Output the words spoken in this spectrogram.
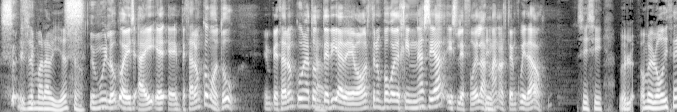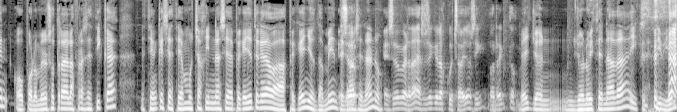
Eso es maravilloso. Es muy loco. Ahí, ahí, eh, eh, empezaron como tú. Empezaron con una tontería de vamos a hacer un poco de gimnasia y se le fue de las Sí. manos. Ten cuidado. Sí, sí. Hombre, luego dicen, o por lo menos otra de las frasecicas, decían que si hacías mucha gimnasia de pequeño te quedabas pequeño también, te Eso- quedabas enano. Eso es verdad, eso sí que lo he escuchado yo, sí, correcto. ¿Ves? Yo, yo no hice nada y crecí bien.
